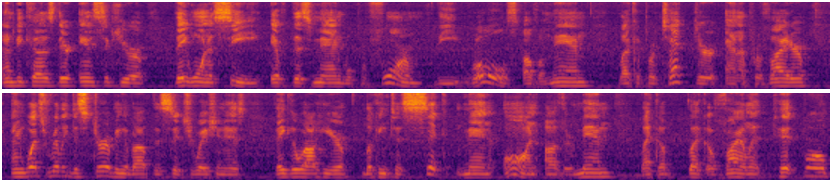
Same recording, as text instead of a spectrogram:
And because they're insecure, they want to see if this man will perform the roles of a man, like a protector and a provider. And what's really disturbing about this situation is they go out here looking to sick men on other men, like a like a violent pit bull.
